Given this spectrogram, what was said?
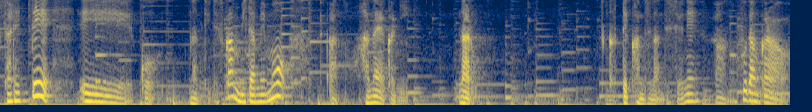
されて、えー、こうなんていうんですか見た目もあの華やかになるって感じなんですよねあの普段から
